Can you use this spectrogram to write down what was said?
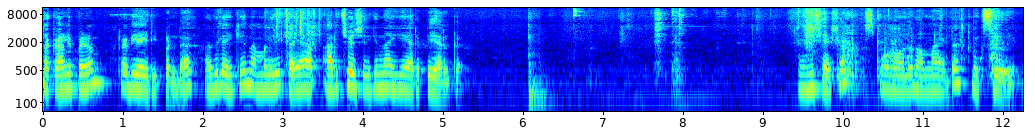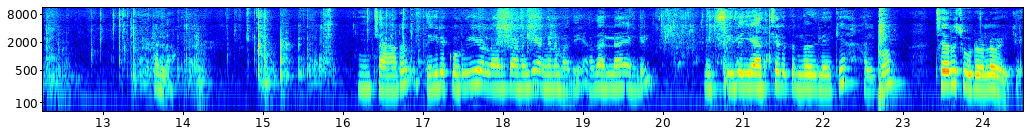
തക്കാളിപ്പഴം റെഡിയായിരിപ്പുണ്ട് അതിലേക്ക് നമ്മൾ ഈ തയ്യാർ അരച്ചു വെച്ചിരിക്കുന്ന ഈ അരപ്പ് ചേർക്കുക. അതിന് ശേഷം സ്പൂൺ കൊണ്ട് നന്നായിട്ട് മിക്സ് ചെയ്ത് അല്ല ചാറ് തീരെ കുറുകിയുള്ളവർക്കാണെങ്കിൽ അങ്ങനെ മതി. അതല്ല എങ്കിൽ മിക്സിയിൽ ഈ അരച്ചെടുക്കുന്നതിലേക്ക് അല്പം ചെറു ചൂടുവെള്ളം ഒഴിക്കുക.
